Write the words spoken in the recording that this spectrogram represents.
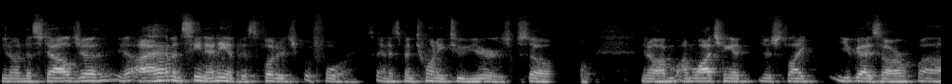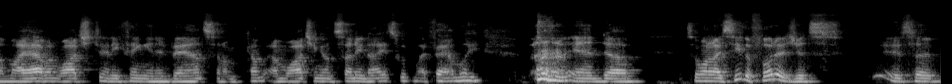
you know nostalgia. I haven't seen any of this footage before, and it's been 22 years. So you know I'm, I'm watching it just like you guys are. Um, I haven't watched anything in advance, and I'm com- I'm watching on Sunday nights with my family, and uh, so when I see the footage, it's it's a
